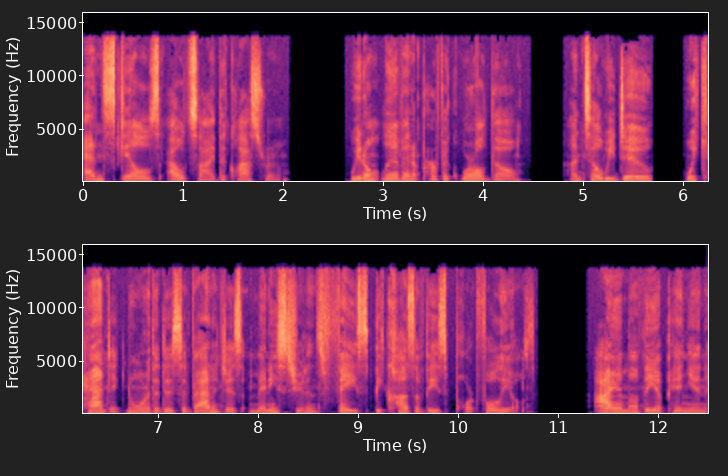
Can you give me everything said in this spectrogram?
and skills outside the classroom. We don't live in a perfect world, though. Until we do, we can't ignore the disadvantages many students face because of these portfolios. I am of the opinion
